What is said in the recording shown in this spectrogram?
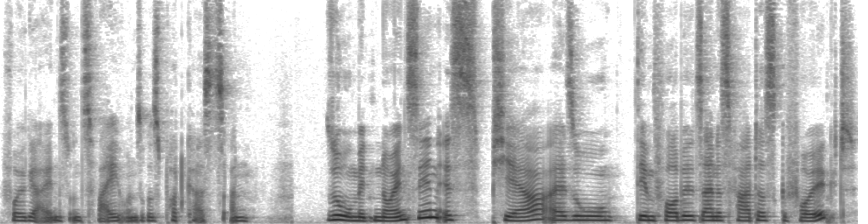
Folge 1 und 2 unseres Podcasts an. So, mit 19 ist Pierre also dem Vorbild seines Vaters gefolgt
